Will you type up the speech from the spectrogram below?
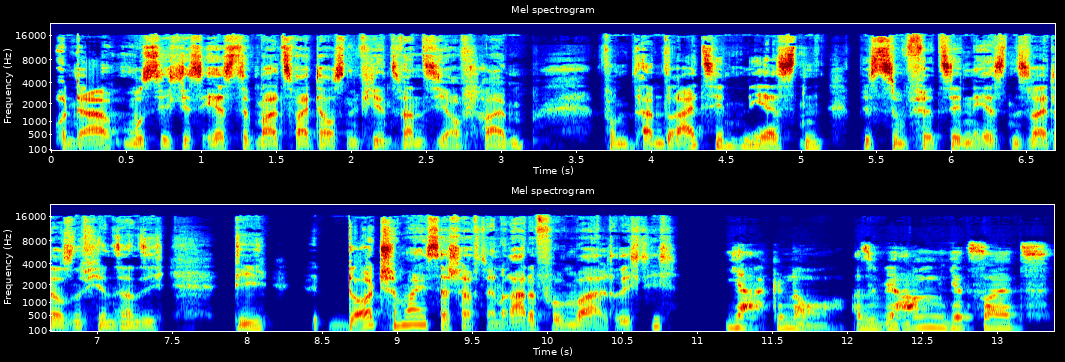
und da musste ich das erste Mal 2024 aufschreiben, vom, am 13.01. bis zum 14.01.2024 die Deutsche Meisterschaft in Rade vom Wald, richtig? Ja, genau. Also wir haben jetzt seit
